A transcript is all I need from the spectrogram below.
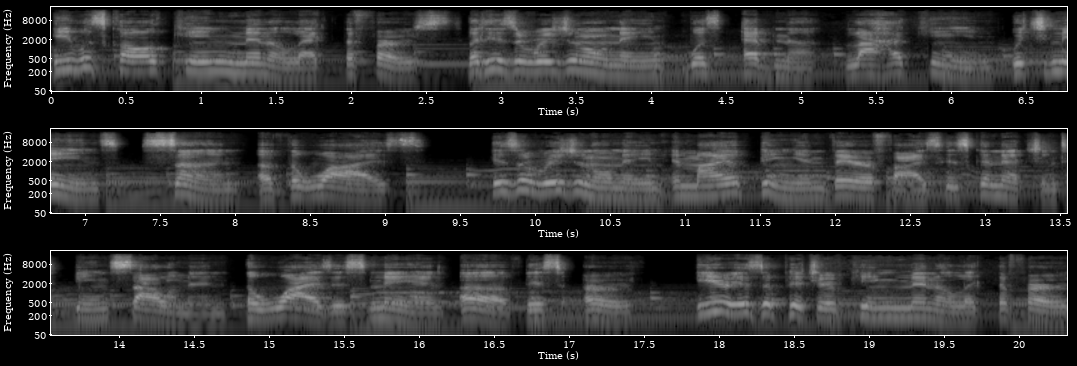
He was called King Menelik I, but his original name was Ebna Lahakim, which means son of the wise. His original name, in my opinion, verifies his connection to King Solomon, the wisest man of this earth. Here is a picture of King Menelik I,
